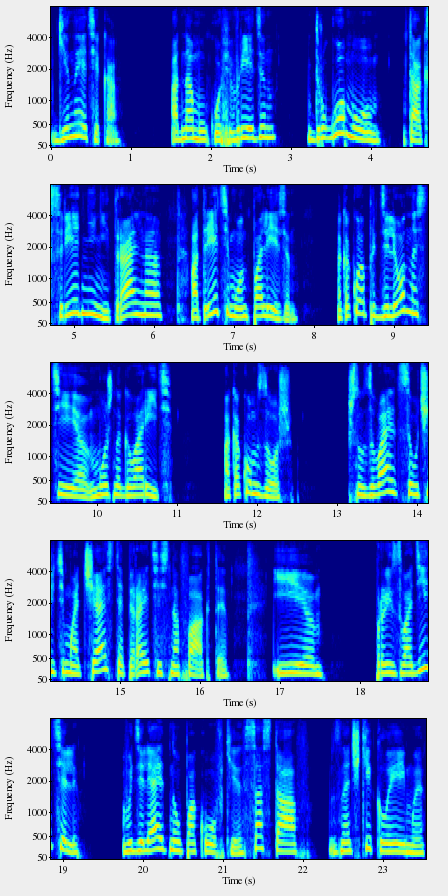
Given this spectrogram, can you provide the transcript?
Генетика. Одному кофе вреден, другому так, средний, нейтрально, а третьему он полезен. О какой определенности можно говорить? О каком ЗОЖ? Что называется, учите матчасть, опирайтесь на факты. И производитель выделяет на упаковке состав, значки клеймы,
